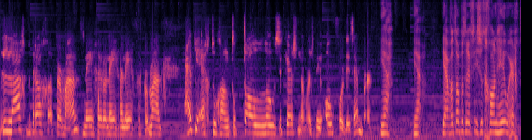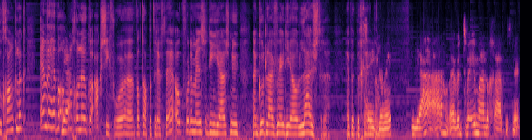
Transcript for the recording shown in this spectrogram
laag bedrag per maand, 9,99 euro per maand, heb je echt toegang tot talloze kerstnummers nu, ook voor december. Ja, ja. Ja, wat dat betreft is het gewoon heel erg toegankelijk. En we hebben ook nog een leuke actie voor uh, wat dat betreft. Hè? Ook voor de mensen die juist nu naar Good Life Radio luisteren, heb ik begrepen. Zeker Ja, we hebben twee maanden gratis nu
